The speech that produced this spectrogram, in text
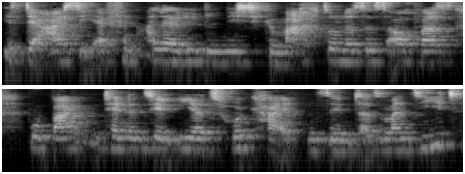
ist der RCF in aller Regel nicht gemacht. Und das ist auch was, wo Banken tendenziell eher zurückhaltend sind. Also man sieht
